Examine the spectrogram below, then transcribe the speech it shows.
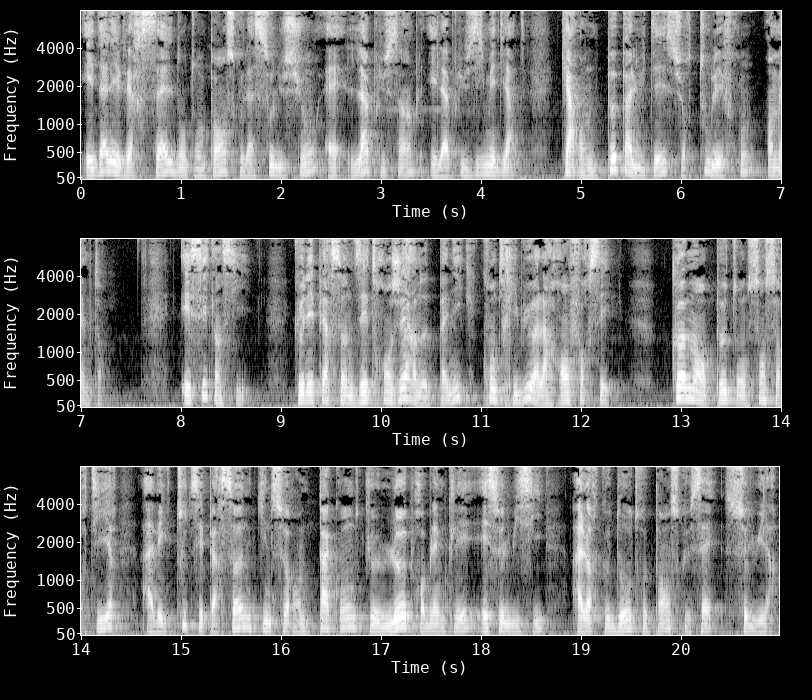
est d'aller vers celle dont on pense que la solution est la plus simple et la plus immédiate, car on ne peut pas lutter sur tous les fronts en même temps. Et c'est ainsi que les personnes étrangères à notre panique contribuent à la renforcer. Comment peut-on s'en sortir avec toutes ces personnes qui ne se rendent pas compte que le problème clé est celui-ci, alors que d'autres pensent que c'est celui-là?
